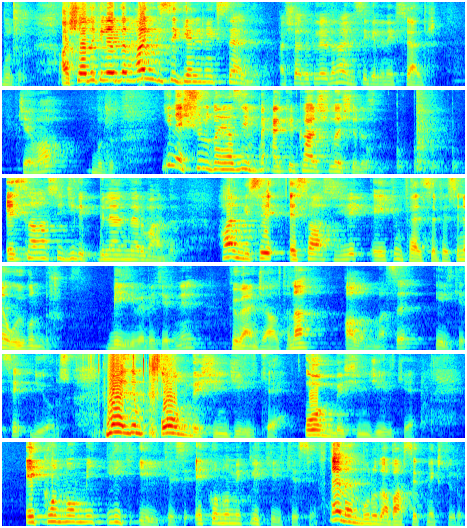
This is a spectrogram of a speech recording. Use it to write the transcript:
budur. Aşağıdakilerden hangisi gelenekseldir? Aşağıdakilerden hangisi gelenekseldir? Cevap budur. Yine şunu da yazayım belki karşılaşırız. Esasicilik bilenler vardır. Hangisi esasicilik eğitim felsefesine uygundur? Bilgi ve becerinin güvence altına alınması ilkesi diyoruz. Geldim 15. ilke. 15. ilke. Ekonomiklik ilkesi. Ekonomiklik ilkesi. Hemen bunu da bahsetmek istiyorum.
